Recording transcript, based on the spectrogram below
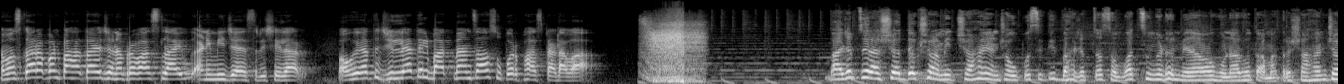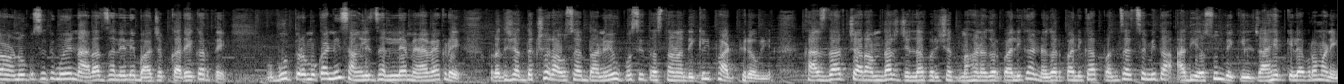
नमस्कार आपण पाहताय जनप्रवास लाईव्ह आणि मी जयश्री शेलार. पाहुयात जिल्ह्यातील बातम्यांचा सुपरफास्ट आढावा. भाजपचे राष्ट्रीय अध्यक्ष अमित शहा यांच्या उपस्थितीत भाजपचा संवाद संघटन मेळावा होणार होता. मात्र शहांच्या अनुपस्थितीमुळे नाराज झालेले भाजप कार्यकर्ते बूथ प्रमुखांनी सांगलीत झालेल्या मेळाव्याकडे प्रदेशाध्यक्ष रावसाहेब दानवे उपस्थित असताना देखील फाट फिरवली. खासदार चार आमदार जिल्हा परिषद महानगरपालिका नगरपालिका पंचायत समिती आदी असून देखील जाहीर केल्याप्रमाणे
